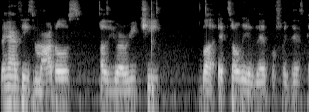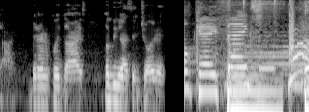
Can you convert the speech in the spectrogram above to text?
They have these models of Yoriichi, but it's only available for this guy. Been on the guys. Hope you guys enjoyed it. Okay, thanks for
